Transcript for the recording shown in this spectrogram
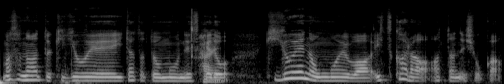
まあ、その後起業へ至ったと思うんですけど、はい。起業への思いはいつからあったんでしょうか？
